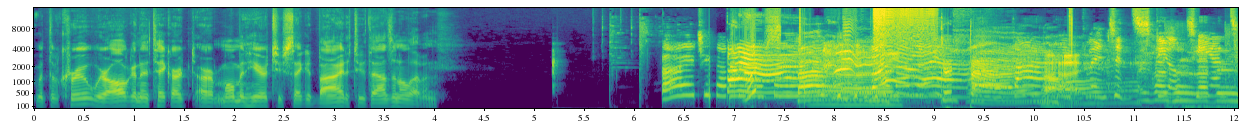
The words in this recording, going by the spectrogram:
with the crew, we're all going to take our, our moment here to say goodbye to 2011. Bye, 2011. Bye. Bye. Bye. Goodbye. Flint and Steel TNT.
